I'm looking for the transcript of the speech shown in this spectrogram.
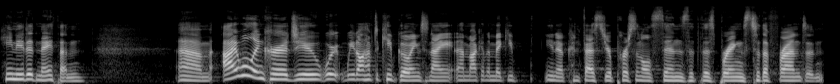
he needed Nathan. Um, I will encourage you. We're, we don't have to keep going tonight, and I'm not going to make you, you know, confess your personal sins that this brings to the front and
